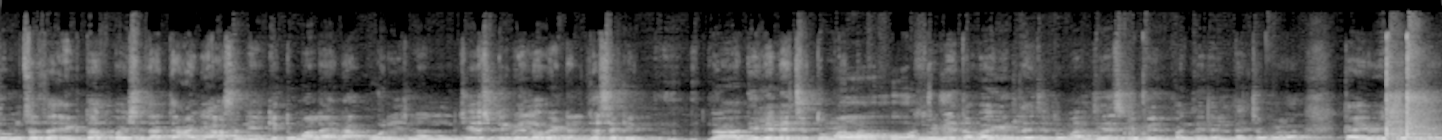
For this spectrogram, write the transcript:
तुमचं जर एकदाच पैसे जाते आणि असं नाही की तुम्हाला आहे ना ओरिजिनल जीएसटी बिल भेटेल. जसं की दिलेलेच आहे हो, हो, तुम्हाला आमच्या- तुम्ही तर बघितलंच आहे तुम्हाला जीएसटी बिल पण दिलेलं त्याच्यामुळं काही विषय नाही.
